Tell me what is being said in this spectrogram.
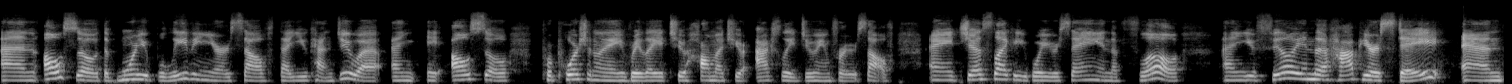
And also the more you believe in yourself that you can do it, and it also proportionally relate to how much you're actually doing for yourself. And just like what you're saying in the flow, and you feel in the happier state and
